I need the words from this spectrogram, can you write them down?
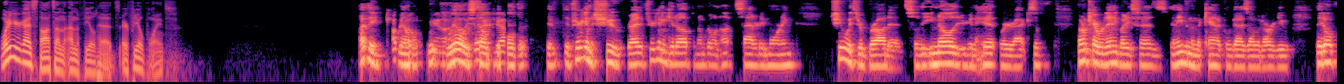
what are your guys' thoughts on on the field heads or field points? I think I'll you know, we, we always tell people that if, if you're going to shoot, right, if you're going to get up and I'm going hunting Saturday morning, shoot with your broadhead so that you know that you're going to hit where you're at. Because I don't care what anybody says, and even the mechanical guys, I would argue, they don't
